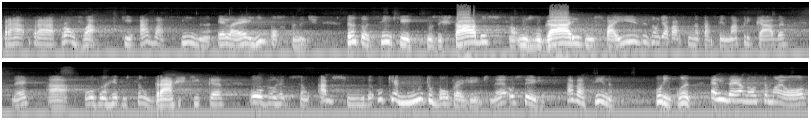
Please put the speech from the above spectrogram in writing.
Para provar que a vacina ela é importante. Tanto assim que nos estados, nos lugares, nos países onde a vacina está sendo aplicada, né, a, houve uma redução drástica, houve uma redução absurda, o que é muito bom para a gente. Né? Ou seja, a vacina, por enquanto, ela ainda é a nossa maior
